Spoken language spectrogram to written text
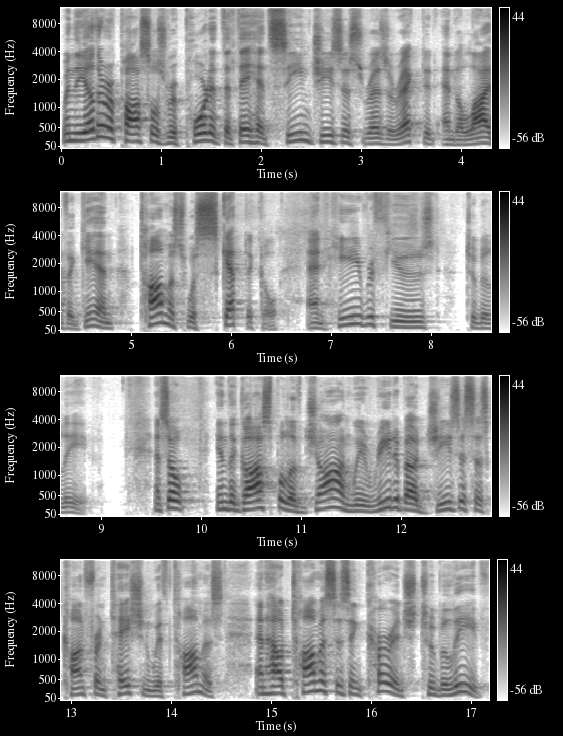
When the other apostles reported that they had seen Jesus resurrected and alive again, Thomas was skeptical and he refused to believe. And so in the Gospel of John, we read about Jesus' confrontation with Thomas and how Thomas is encouraged to believe.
